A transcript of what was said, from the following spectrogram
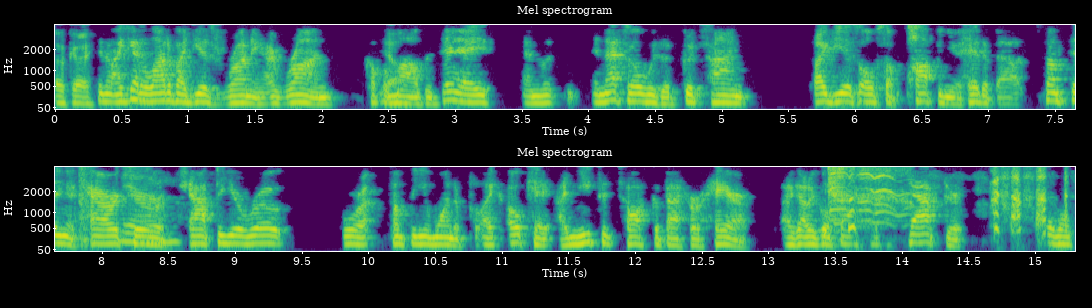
Okay. You know, I get a lot of ideas running. I run a couple yeah. miles a day, and and that's always a good time. Ideas also pop in your head about something, a character, yeah. or a chapter you wrote or something you want to like, okay, I need to talk about her hair. I got to go back to the chapter so like,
